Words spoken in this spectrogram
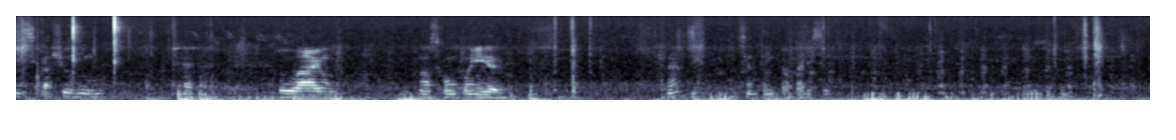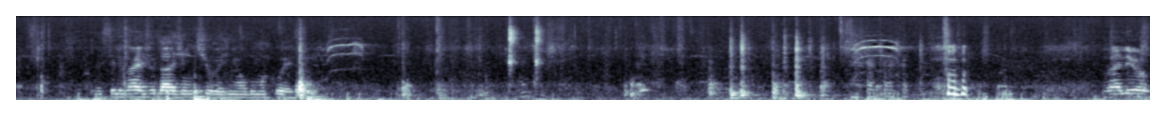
Esse cachorrinho. o Lion, nosso companheiro. Né? Senta aí pra aparecer. Ver se ele vai ajudar a gente hoje em alguma coisa. Valeu.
